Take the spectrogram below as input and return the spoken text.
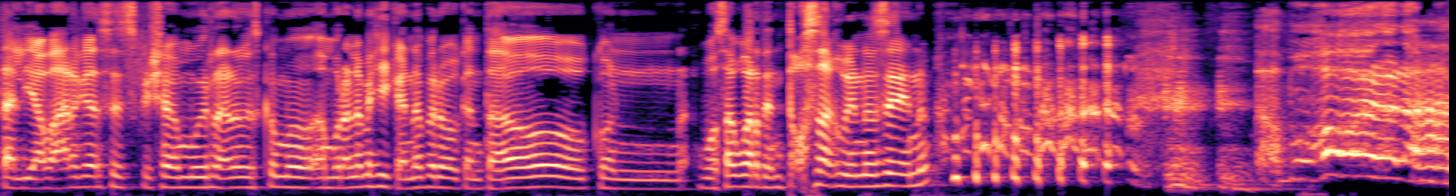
Talia Vargas se escuchaba muy raro. Es como Amor a la Mexicana, pero cantado con voz aguardentosa, güey, no sé, ¿no? Amor a la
